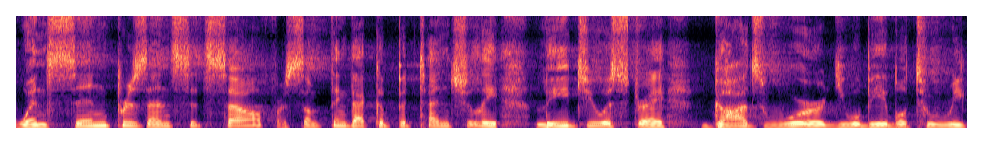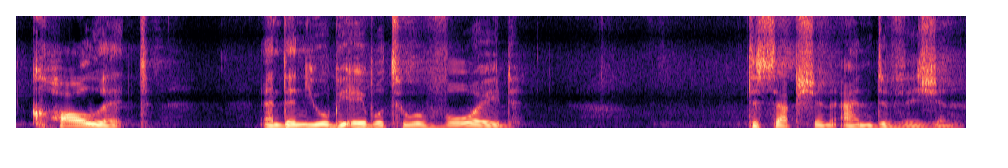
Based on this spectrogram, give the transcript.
When sin presents itself or something that could potentially lead you astray, God's word, you will be able to recall it and then you will be able to avoid deception and division.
